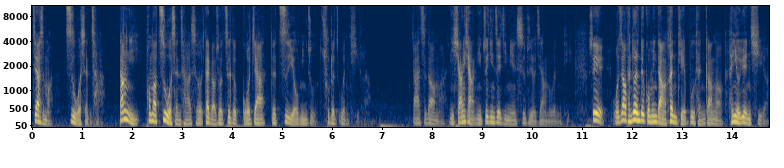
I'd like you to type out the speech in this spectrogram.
这叫什么？自我审查。当你碰到自我审查的时候，代表说这个国家的自由民主出了问题了。大家知道吗？你想想，你最近这几年是不是有这样的问题？所以我知道很多人对国民党恨铁不成钢哦，很有怨气啊。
